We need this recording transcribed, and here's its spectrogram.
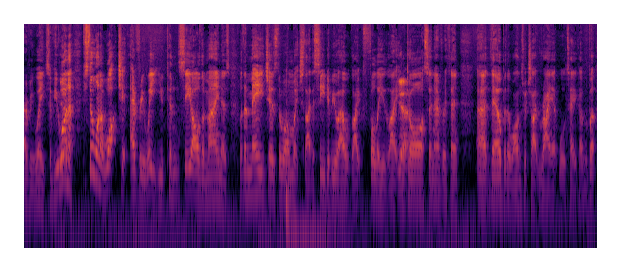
every week. So if you Yeah. wanna, if you still wanna watch it every week, you can see all the minors. But the majors, the one which like the CWL like fully like Yeah. endorse and everything, uh, they'll be the ones which like Riot will take over. But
